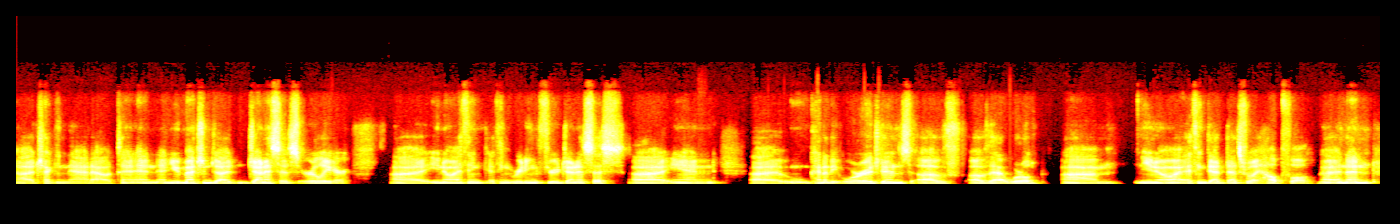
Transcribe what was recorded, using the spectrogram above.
uh, checking that out. And and, and you mentioned Genesis earlier uh, you know, I think I think reading through Genesis uh, and uh, kind of the origins of of that world, um, you know, I think that that's really helpful. Uh, and then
